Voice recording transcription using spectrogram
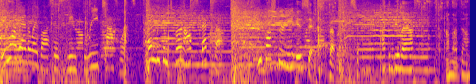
Three more Vandelay bosses means three passwords. Then we can turn off Spectra. Three plus three is six, Peppermints. I can do math. I'm not dumb.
